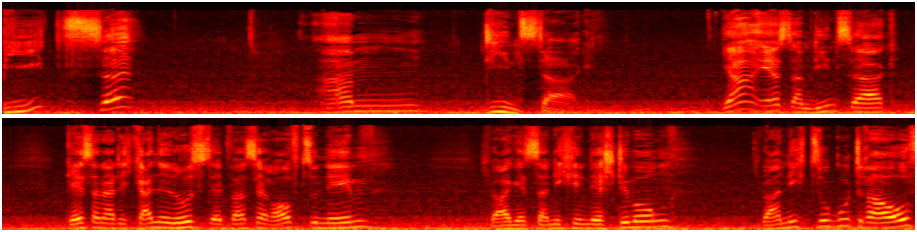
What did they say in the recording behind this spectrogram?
Beats am Dienstag. Ja, erst am Dienstag. Gestern hatte ich keine Lust, etwas heraufzunehmen. Ich war gestern nicht in der Stimmung. Ich war nicht so gut drauf.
